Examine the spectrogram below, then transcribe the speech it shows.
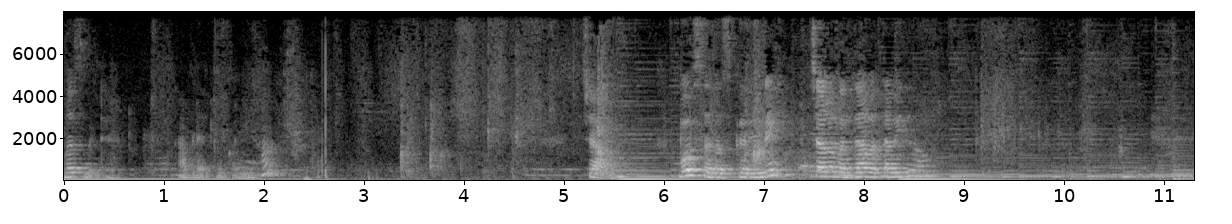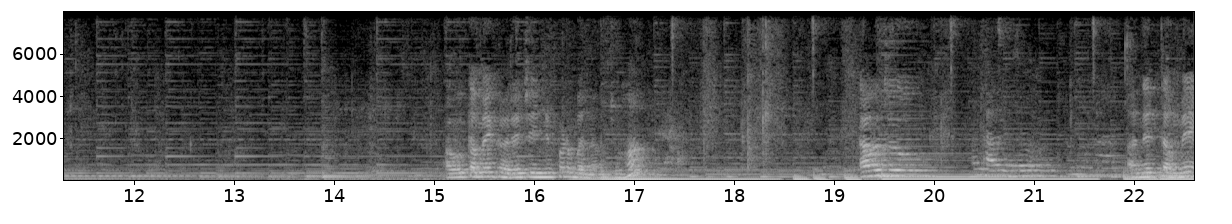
બસ બેટા. આપણે આટલું કરીએ હા? ચાલો. બહુ સરસ કરીને ચાલો બધા બતાવી દો. આવું તમે ઘરે જઈને પણ બનાવજો હા? આવજો. અને તમે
